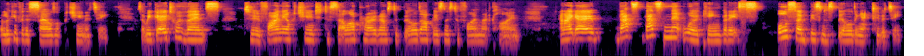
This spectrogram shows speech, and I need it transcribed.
we're looking for the sales opportunity. So we go to events to find the opportunity to sell our programs, to build our business, to find that client. And I go, that's that's networking, but it's also business building activity.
